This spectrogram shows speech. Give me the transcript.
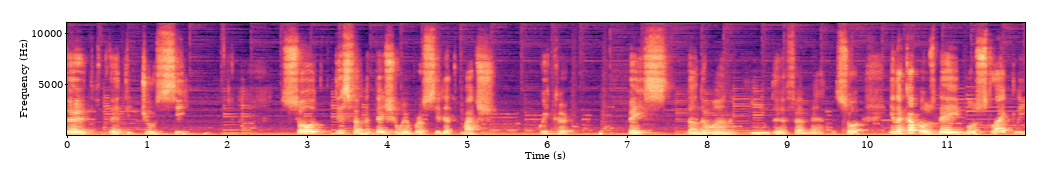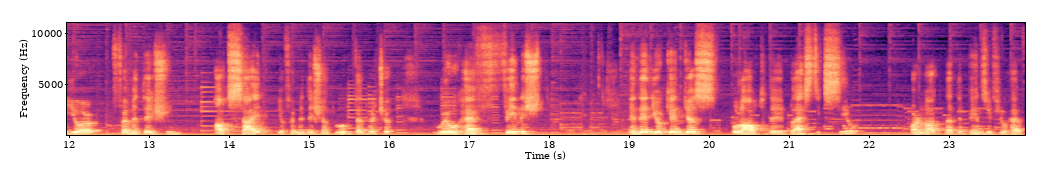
30, 32 C. So this fermentation will proceed at much quicker pace than the one in the fermenter. So in a couple of days, most likely your fermentation outside, your fermentation at room temperature, will have finished. And then you can just pull out the plastic seal or not. That depends if you have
